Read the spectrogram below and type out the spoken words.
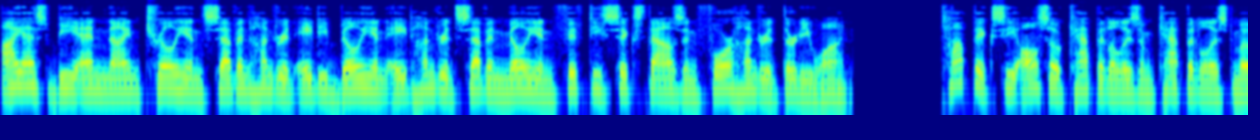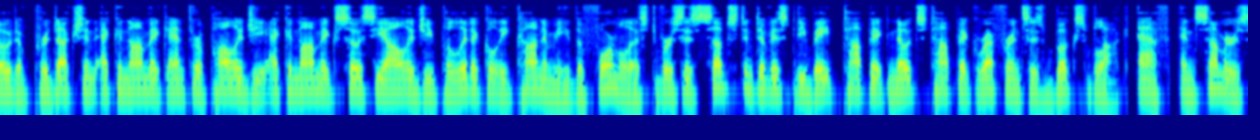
ISBN 9780807056431. Topic see also Capitalism Capitalist mode of production Economic anthropology Economic sociology Political economy The formalist versus substantivist debate topic Notes topic References Books Block, F., and Somers,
